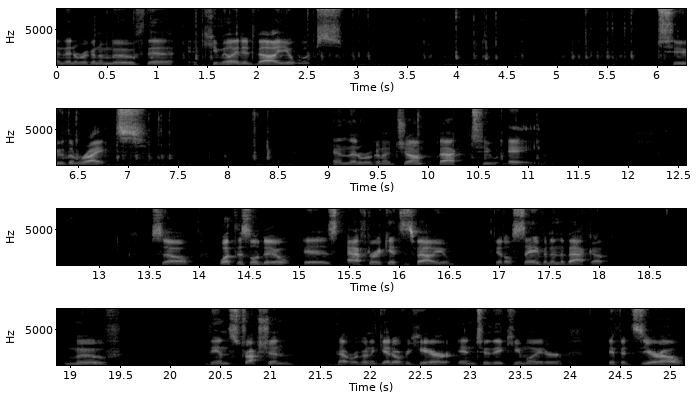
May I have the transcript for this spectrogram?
and then we're going to move the accumulated value, whoops, to the right. And then we're going to jump back to A. So what this will do is after it gets its value, it'll save it in the backup, move the instruction that we're going to get over here into the accumulator. If it's zero,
